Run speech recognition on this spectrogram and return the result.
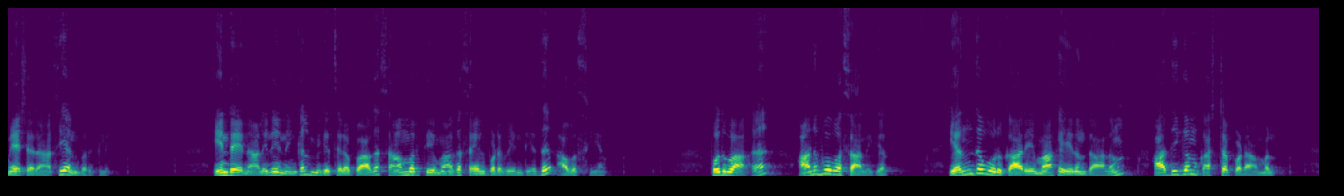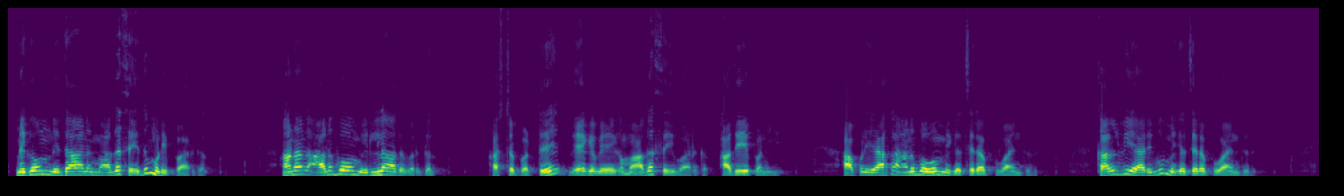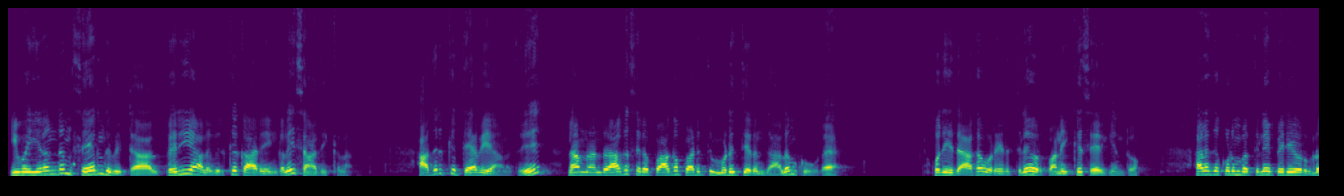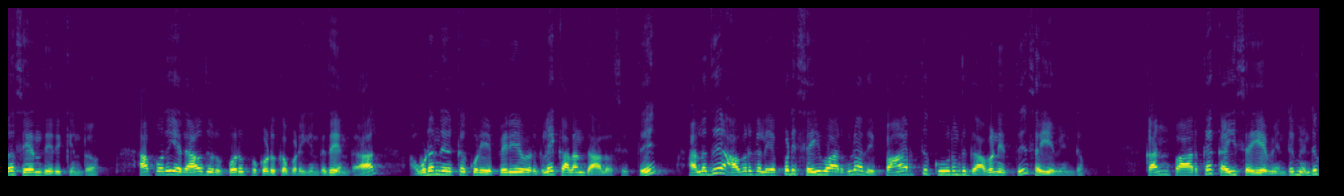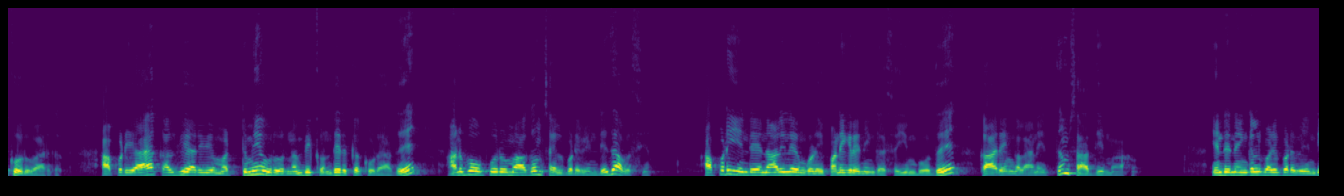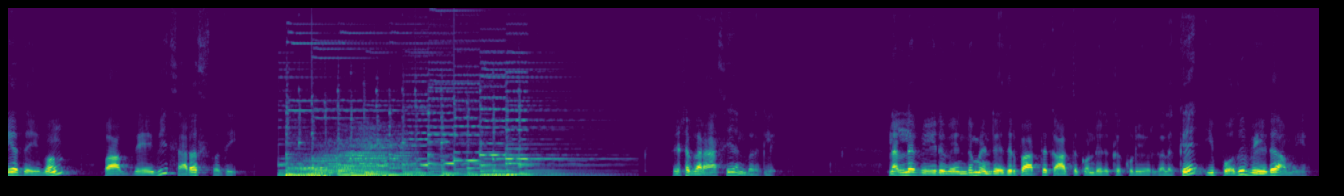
மேஷராசி அன்பர்களே இன்றைய நாளிலே நீங்கள் மிகச் சிறப்பாக சாமர்த்தியமாக செயல்பட வேண்டியது அவசியம். பொதுவாக அனுபவசாலிகள் எந்த ஒரு காரியமாக இருந்தாலும் அதிகம் கஷ்டப்படாமல் மிகவும் நிதானமாக செய்து முடிப்பார்கள். ஆனால் அனுபவம் இல்லாதவர்கள் கஷ்டப்பட்டு வேக வேகமாக செய்வார்கள் அதே பணியை. அப்படியாக அனுபவம் மிகச் சிறப்பு வாய்ந்தது. கல்வி அறிவு மிகச் சிறப்பு வாய்ந்தது. இவை இரண்டும் சேர்ந்து விட்டால் பெரிய அளவிற்கு காரியங்களை சாதிக்கலாம். அதற்கு தேவையானது நாம் நன்றாக சிறப்பாக படித்து முடித்திருந்தாலும் கூட புதியதாக ஒரு இடத்திலே ஒரு பணிக்கு சேர்கின்றோம். அல்லது குடும்பத்திலே பெரியவர்களோடு சேர்ந்து இருக்கின்றோம். அப்போது ஏதாவது ஒரு பொறுப்பு கொடுக்கப்படுகின்றது என்றால் உடன் இருக்கக்கூடிய பெரியவர்களை கலந்து ஆலோசித்து அல்லது அவர்கள் எப்படி செய்வார்களோ அதை பார்த்து கூர்ந்து கவனித்து செய்ய வேண்டும். கண் பார்க்க கை செய்ய வேண்டும் என்று கூறுவார்கள். அப்படியாக கல்வி அறிவை மட்டுமே ஒருவர் நம்பிக்கொண்டு இருக்கக்கூடாது. அனுபவபூர்வமாகவும் செயல்பட வேண்டியது அவசியம். அப்படி இன்றைய நாளில் உங்களுடைய பணிகளை நீங்கள் செய்யும்போது காரியங்கள் அனைத்தும் சாத்தியமாகும். இன்று நீங்கள் வழிபட வேண்டிய தெய்வம் வாக்தேவி சரஸ்வதி. ரிஷபராசி அன்பர்களே நல்ல வீடு வேண்டும் என்று எதிர்பார்த்து காத்து கொண்டிருக்கக்கூடியவர்களுக்கு இப்போது வீடு அமையும்.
